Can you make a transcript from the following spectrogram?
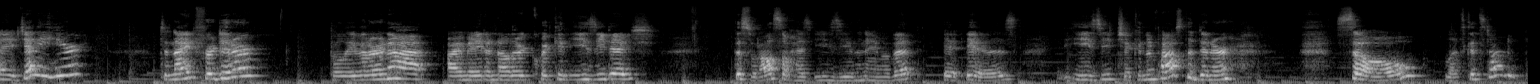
Hi, Jenny here. Tonight for dinner, believe it or not, I made another quick and easy dish. This one also has easy in the name of it. It is easy chicken and pasta dinner. So let's get started.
